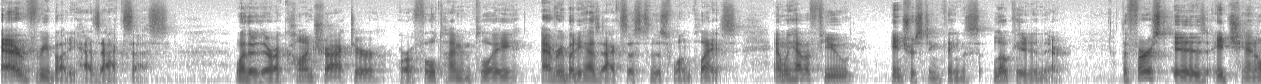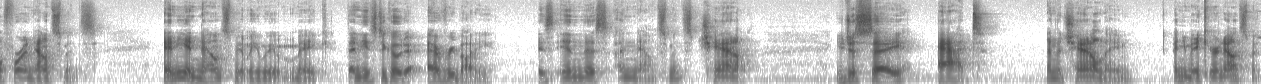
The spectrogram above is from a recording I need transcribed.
everybody has access. Whether they're a contractor or a full-time employee, everybody has access to this one place. And we have a few interesting things located in there. The first is a channel for announcements. Any announcement we make that needs to go to everybody is in this announcements channel. You just say at and the channel name and you make your announcement.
